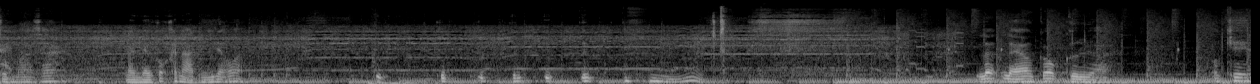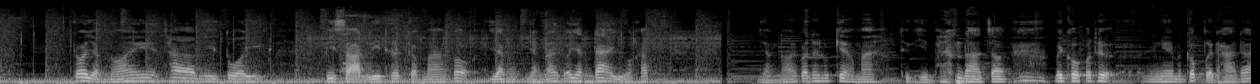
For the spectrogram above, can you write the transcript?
จงมาซะไหนๆก็ขนาดนี้แล้วอะและแล้วก็เกลือ เค ก็อย่างน้อยถ้ามีตัวปีศาจรีเทิร์นกลับมาก็ยังอย่างน้อยก็ยังได้อยู่ครับ อย่างน้อยก็ได้ลูกแก้วมา ถึงหินพัฒนาจะไม่ครบก็เถอะยังไงมันก็เปิดหาได้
